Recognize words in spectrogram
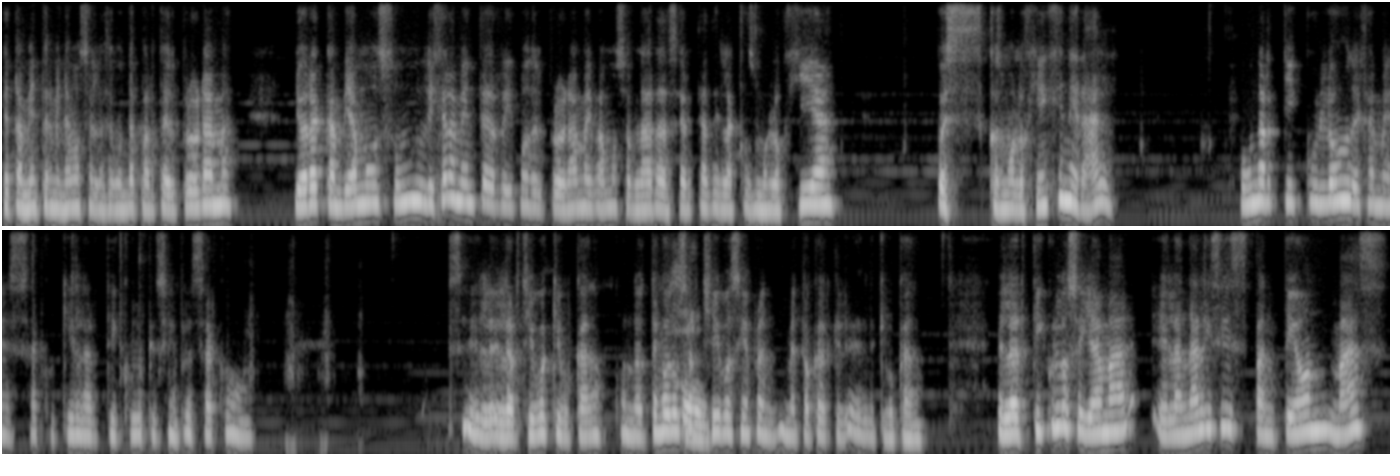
que también terminamos en la segunda parte del programa. Y ahora cambiamos un, ligeramente el ritmo del programa y vamos a hablar acerca de la cosmología, pues cosmología en general. Un artículo, déjame saco aquí el artículo que siempre saco. El, archivo equivocado. Cuando tengo dos archivos siempre me toca el, equivocado. El artículo se llama El análisis Panteón más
